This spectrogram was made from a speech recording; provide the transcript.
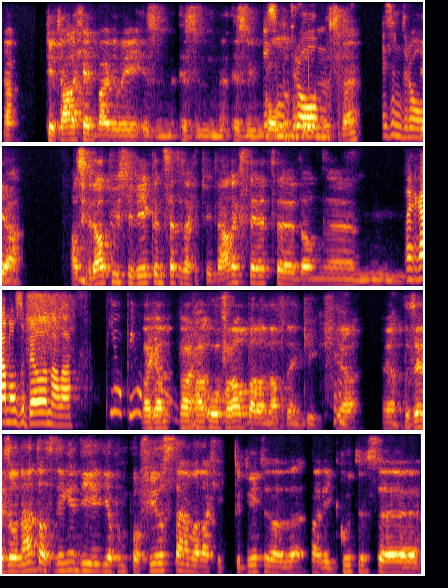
Ja, tweetaligheid, by the way, is een, is een, is een is een droom. bonus. Hè? Is een droom. Ja, Als je dat op je cv kunt zetten dat je tweetalig bent, uh, dan... Uh, dan gaan onze bellen al af. Piu, dan, gaan, dan gaan overal bellen af, denk ik. Ja, ja. Er zijn zo'n aantal dingen die, die op een profiel staan waar je kunt weten dat, dat recruiters uh,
